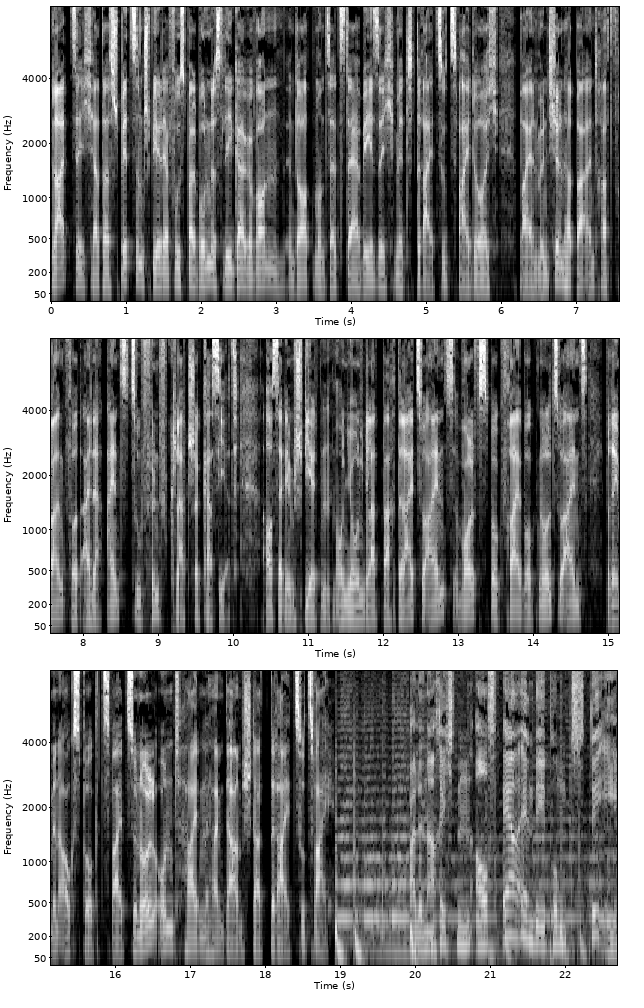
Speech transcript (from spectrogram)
Leipzig hat das Spitzenspiel der Fußball-Bundesliga gewonnen. In Dortmund setzte RB sich mit 3 zu 2 durch. Bayern München hat bei Eintracht Frankfurt eine 1 zu 5 Klatsche kassiert. Außerdem spielten Union Gladbach 3 zu 1, Wolfsburg Freiburg 0 zu 1, Bremen Augsburg 2 zu 0 und Heidenheim Darmstadt 3 zu 2. Alle Nachrichten auf rnd.de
